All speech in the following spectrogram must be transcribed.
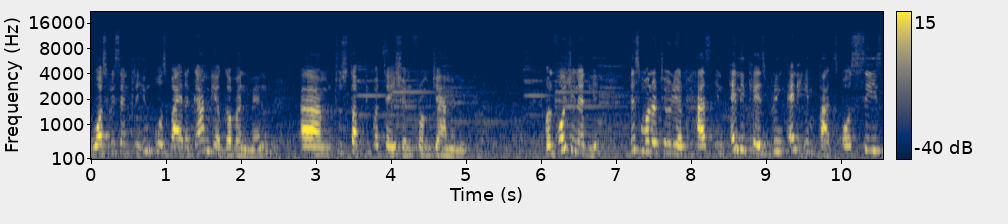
was recently imposed by the Gambia government um, to stop deportation from Germany. Unfortunately, this moratorium has in any case bring any impacts or sees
